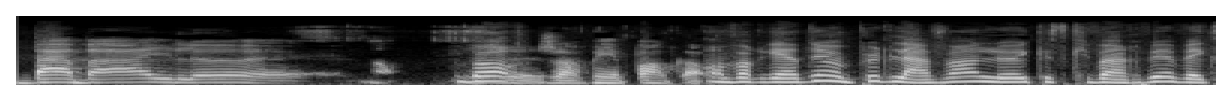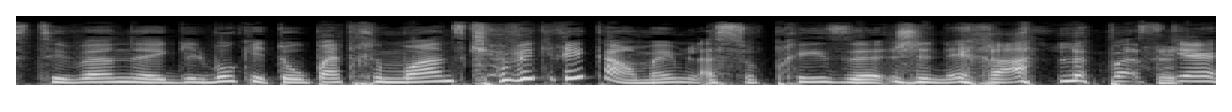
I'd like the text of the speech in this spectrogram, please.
bye-bye, là, euh, non. Bon, j'en reviens pas encore. On va regarder un peu de l'avant là, qu'est-ce qui va arriver avec Steven Guilbeault qui est au patrimoine, ce qui avait créé quand même la surprise générale parce que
